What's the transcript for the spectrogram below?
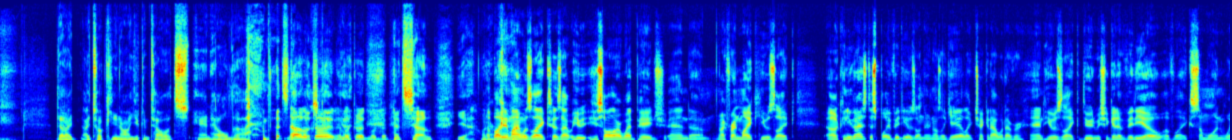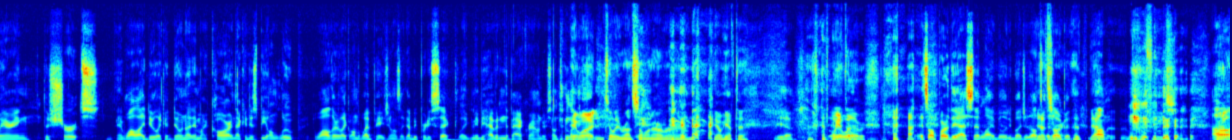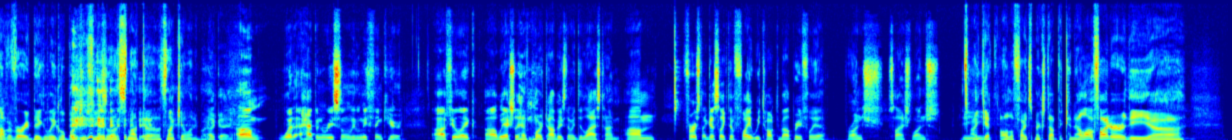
that I, I took, you know, you can tell it's handheld, uh, but still no, it looks good. good. It looked good. Looked good. It's uh, yeah. a buddy of mine was like, because he he saw our webpage, and um, my friend Mike, he was like, uh, "Can you guys display videos on there?" And I was like, "Yeah, like check it out, whatever." And he was like, "Dude, we should get a video of like someone wearing the shirts, and while I do like a donut in my car, and that could just be on loop." While they're like on the webpage, and I was like, that'd be pretty sick. Like maybe have it in the background or something. It like would that. until he runs someone over, and you know we have to. Yeah, yeah whatever. it's all part of the asset liability budget. It's, That's it's all right. good. Um, legal fees. we don't Um, have a very big legal budget fee, so let's not uh, let's not kill anybody. Okay. Um, what happened recently? Let me think here. Uh, I feel like uh, we actually have more topics than we did last time. Um, first, I guess like the fight we talked about briefly at brunch slash lunch. The I get all the fights mixed up. The Canelo fight or the uh,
